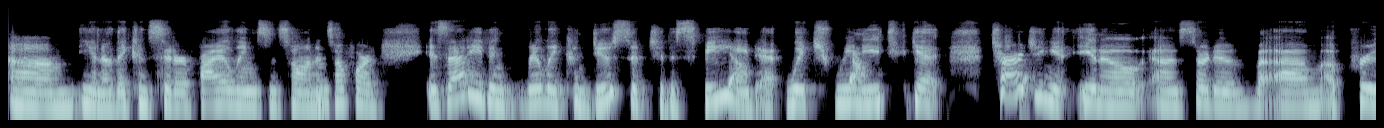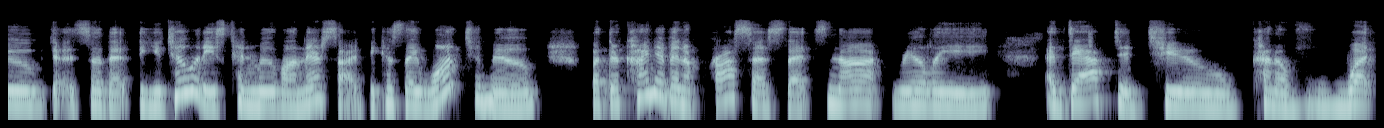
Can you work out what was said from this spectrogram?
um, you know, they consider filings and so on and mm-hmm. so forth. Is that even really conducive to the speed yeah. at which we yeah. need to get charging it, you know, uh, sort of um, approved so that the utilities can move on their side because they want to move, but they're kind of in a process that's not really adapted to kind of what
